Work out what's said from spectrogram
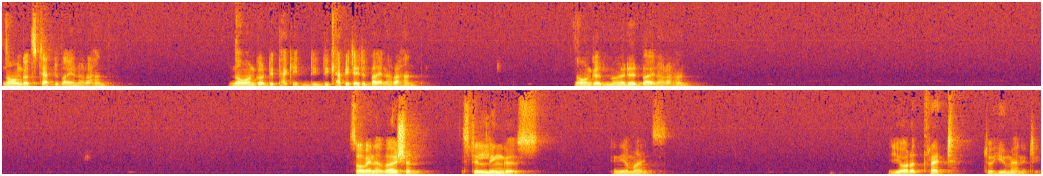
No one got stabbed by an arahant. No one got decapitated by an arahant. No one got murdered by an arahant. So when aversion still lingers in your minds, you're a threat to humanity.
